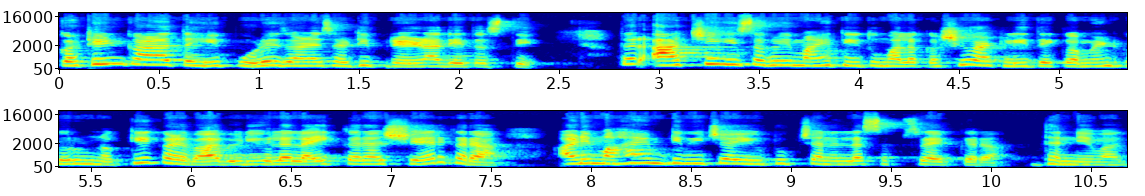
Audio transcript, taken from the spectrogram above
कठीण काळातही पुढे जाण्यासाठी प्रेरणा देत असते. तर आजची ही सगळी माहिती तुम्हाला कशी वाटली ते कमेंट करून नक्की कळवा. व्हिडिओला लाईक करा शेअर करा आणि महा एम टीव्हीच्या युट्यूब चॅनलला सबस्क्राईब करा. धन्यवाद.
